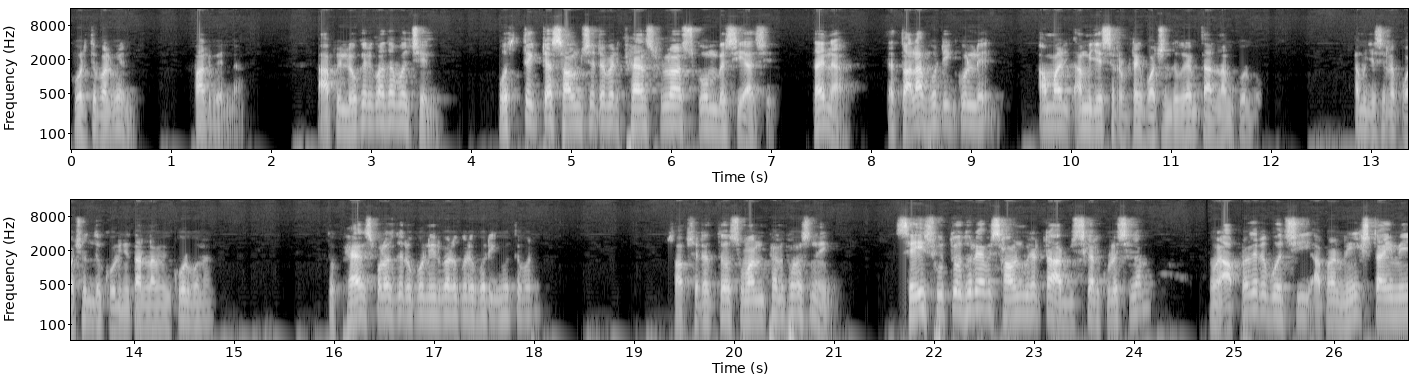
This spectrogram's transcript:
করতে পারবেন? পারবেন না। আপনি লোকের কথা বলছেন, প্রত্যেকটা সাউন্ড সেটআপের ফ্যান্স ফলোয়ার্স কম বেশি আছে, তাই না? তা তারা ভোটিং করলে আমার, আমি যে সেটআপটাকে পছন্দ করি, আমি তার নাম করব। আমি যে সেটা পছন্দ করিনি, তার নাম আমি করব না। তো ফ্যান্স ফলোয়ার্সদের উপর নির্ভর করে ভোটিং হতে পারে। সব সেটা তো সমান ফ্যান ফলোয়ার্স নেই। সেই সূত্র ধরে আমি সাউন্ড মিটারটা আবিষ্কার করেছিলাম। এবং আপনাদেরও বলছি, আপনারা নেক্সট টাইমে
